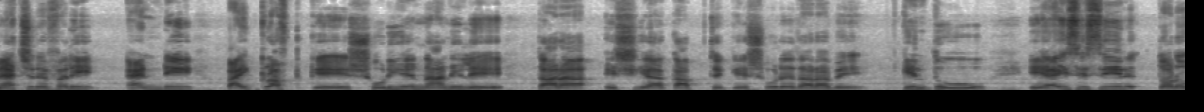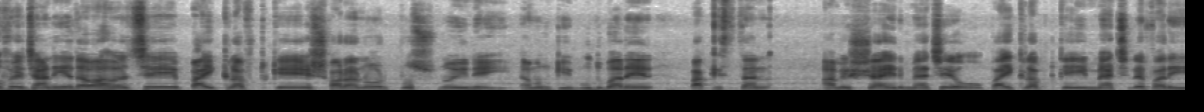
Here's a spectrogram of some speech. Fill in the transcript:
ম্যাচ রেফারি অ্যান্ডি পাইক্রাফটকে সরিয়ে না নিলে তারা এশিয়া কাপ থেকে সরে দাঁড়াবে। কিন্তু এআইসিসির তরফে জানিয়ে দেওয়া হয়েছে, পাইক্রাফটকে সরানোর প্রশ্নই নেই। এমনকি বুধবারের পাকিস্তান আমির শাহির ম্যাচেও পাইক্রাফটকেই ম্যাচ রেফারি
